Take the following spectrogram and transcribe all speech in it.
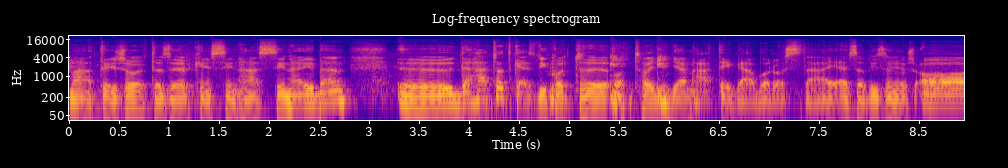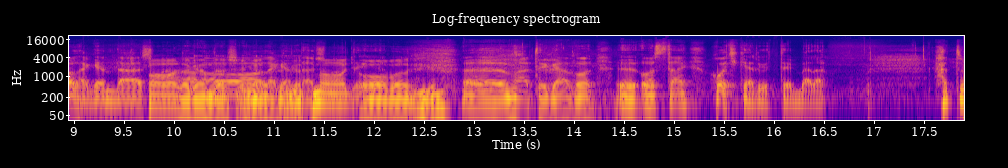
Máté Zsolt az Örkény Színház színeiben, de hát ott kezdjük ott, ott hogy ugye Máté Gábor osztály, ez a bizonyos a legendás. A legendás, a, igen. A legendás igen. Nagy A-val, igen. Máté Gábor osztály. Hogy kerültél bele? Hát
